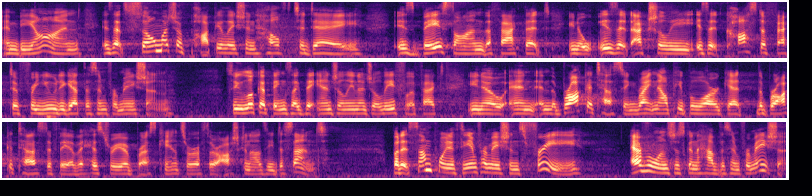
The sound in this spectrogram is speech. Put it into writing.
and beyond, is that so much of population health today is based on the fact that, you know, is it actually, is it cost effective for you to get this information? So you look at things like the Angelina Jolie effect, you know, and, and the BRCA testing. Right now, people are get the BRCA test if they have a history of breast cancer or if they're Ashkenazi descent. But at some point, if the information's free, everyone's just going to have this information.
